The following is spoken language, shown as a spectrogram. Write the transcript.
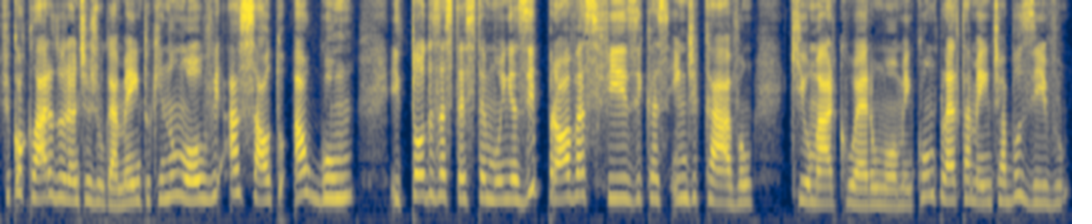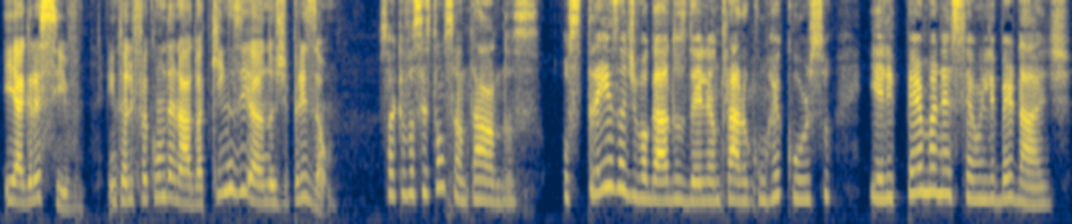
Ficou claro durante o julgamento que não houve assalto algum e todas as testemunhas e provas físicas indicavam que o Marco era um homem completamente abusivo e agressivo. Então ele foi condenado a 15 anos de prisão. Só que vocês estão sentados? Os três advogados dele entraram com recurso e ele permaneceu em liberdade.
